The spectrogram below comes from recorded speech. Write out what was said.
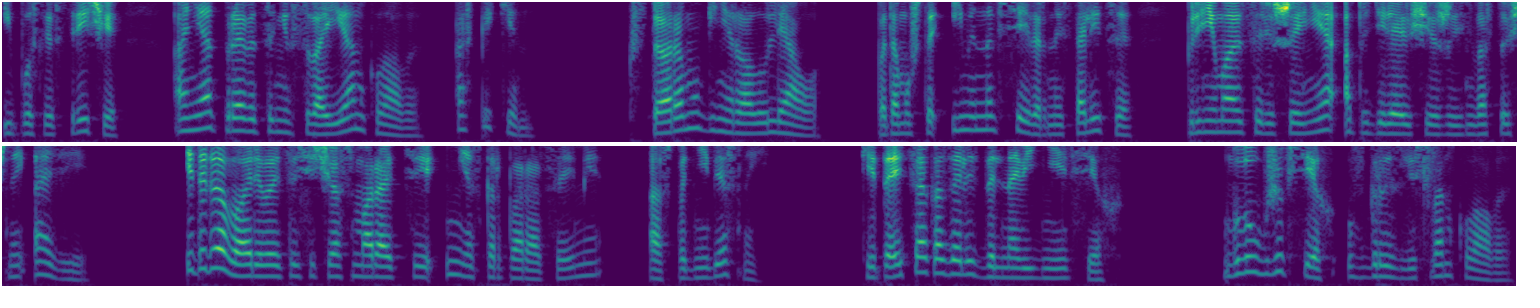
И после встречи они отправятся не в свои анклавы, а в Пекин, к старому генералу Ляо, потому что именно в северной столице принимаются решения, определяющие жизнь Восточной Азии. И договаривается сейчас Маратти не с корпорациями, а с Поднебесной. Китайцы оказались дальновиднее всех. Глубже всех вгрызлись в анклавы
